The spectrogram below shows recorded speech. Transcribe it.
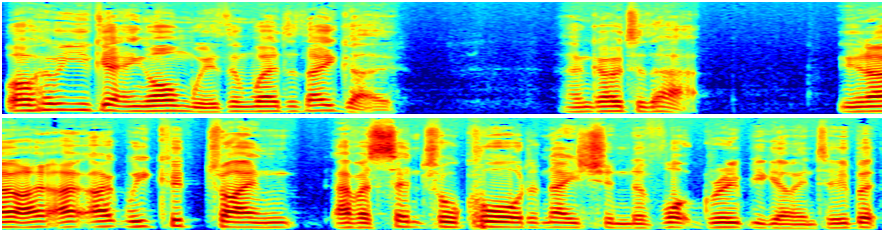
well, who are you getting on with and where do they go? And go to that. You know, I, I, we could try and have a central coordination of what group you go into, but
